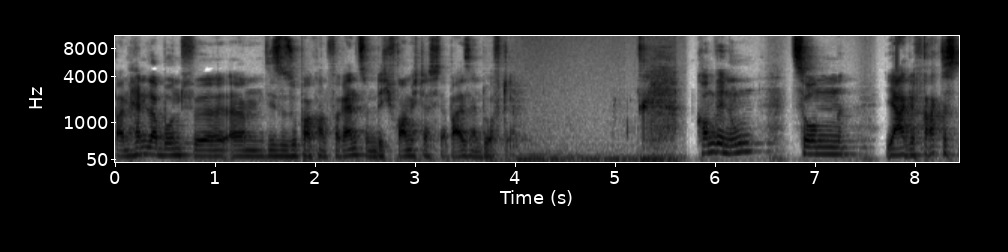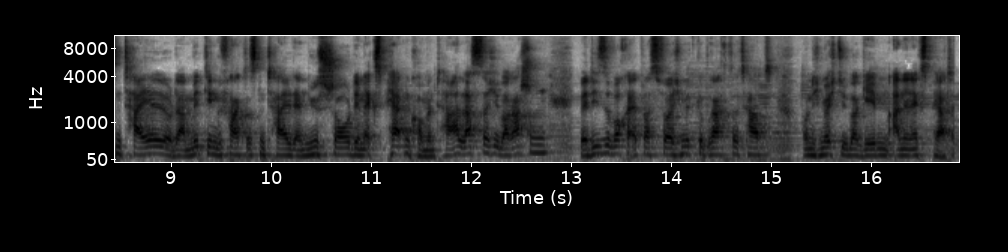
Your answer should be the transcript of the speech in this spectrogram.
beim Händlerbund für ähm, diese super Konferenz und ich freue mich, dass ich dabei sein durfte. Kommen wir nun zum ja, gefragtesten Teil oder mit dem gefragtesten Teil der News Show, dem Expertenkommentar. Lasst euch überraschen, wer diese Woche etwas für euch mitgebracht hat und ich möchte übergeben an den Experten.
